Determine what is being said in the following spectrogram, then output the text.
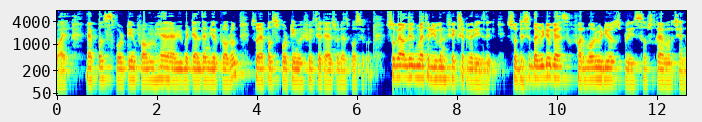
apple support team from here and you may tell them your problem. So apple support team will fix it as soon as possible. So by all these methods you can fix it very easily. So this is the video guys. For more videos please subscribe our channel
